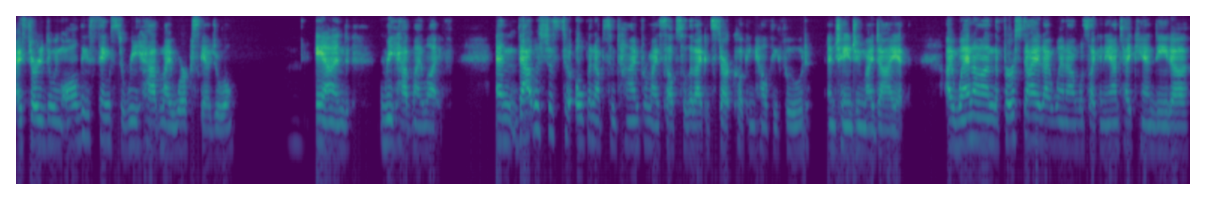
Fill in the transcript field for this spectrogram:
I started doing all these things to rehab my work schedule, and rehab my life. And that was just to open up some time for myself so that I could start cooking healthy food and changing my diet. I went on the first diet I went on was like an anti-candida.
